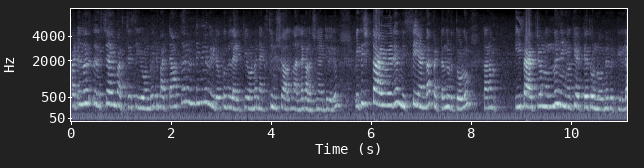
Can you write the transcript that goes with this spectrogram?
പറ്റുന്നവർ തീർച്ചയായും പർച്ചേസ് ചെയ്യുകൊണ്ട് ഇനി പറ്റാത്തവരുണ്ടെങ്കിൽ വീഡിയോ ഒക്കെ ഒന്ന് ലൈക്ക് ചെയ്യുകൊണ്ട് നെക്സ്റ്റ് ഇൻഷാൽ നല്ല കളക്ഷൻ ആയിട്ട് വരും. ഇത് ഇഷ്ടമായവർ മിസ് ചെയ്യേണ്ട പെട്ടെന്ന് എടുത്തോളൂ. കാരണം ഈ പാറ്റേൺ ഒന്നും നിങ്ങൾക്ക് എട്ടേ തൊണ്ണൂറിന് കിട്ടില്ല.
